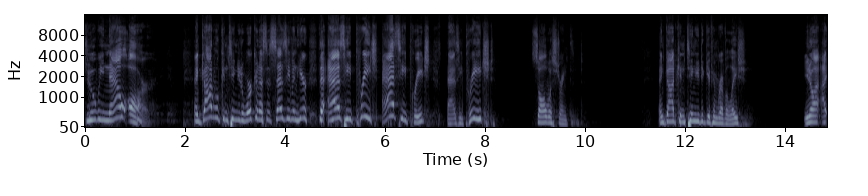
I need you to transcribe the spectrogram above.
to who we now are. And God will continue to work in us. It says even here that as he preached, as he preached, as he preached, Saul was strengthened. And God continued to give him revelation. You know, I,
